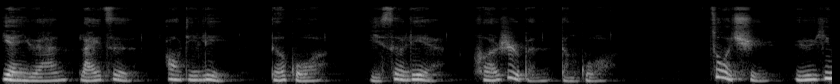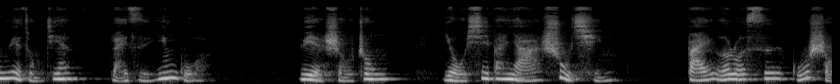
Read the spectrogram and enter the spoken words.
演员来自奥地利、德国、以色列和日本等国，作曲与音乐总监来自英国。乐手中有西班牙竖琴、白俄罗斯鼓手、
